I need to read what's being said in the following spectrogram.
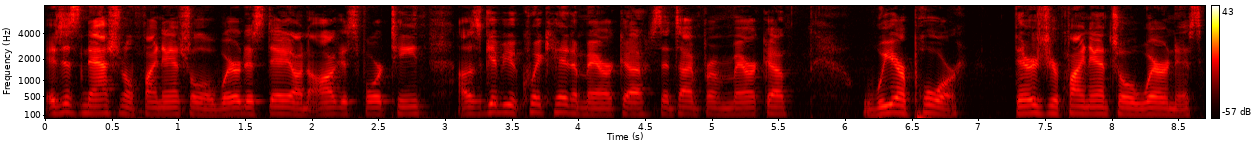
it's just National Financial Awareness Day on August 14th. I'll just give you a quick hit, America, since I'm from America. We are poor. There's your financial awareness.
